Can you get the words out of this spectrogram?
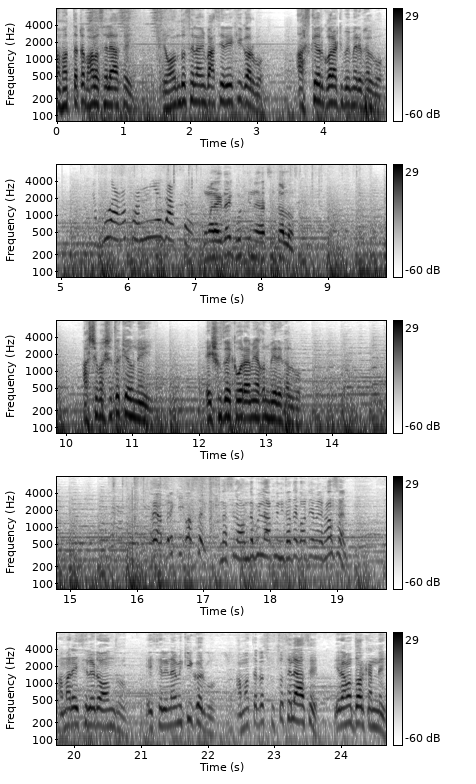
আমার তো একটা ভালো ছেলে আছেই। এই অন্ধ ছেলে আমি বাঁচিয়ে রেখে কি করব? আজকে ওর গলা টিপে মেরে ফেলব। আব্বু আমার ফোন নিয়ে যাচ্ছ। তোমার এক জায়গায় ঘুরতে নিয়ে যাচ্ছি চলো। আশেপাশে তো কেউ নেই। এই শুধু সুযোগ করে আমি এখন মেরে ফেলব। আপনি কি করছেন? না ছিল অন্ধ বললে আপনি নিজাতে গটিয়ে মেরে ফেলছেন? আমার এই ছেলেটা অন্ধ। এই ছেলে নিয়ে আমি কি করব? আমার তো একটা সুস্থ ছেলে আছে। এর আমার দরকার নেই।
